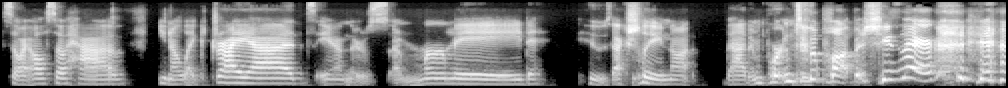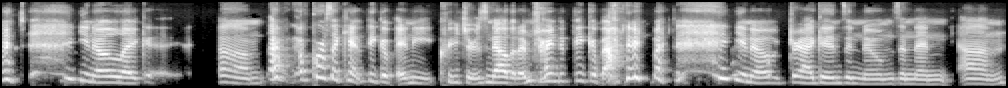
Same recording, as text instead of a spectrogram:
so i also have you know like dryads and there's a mermaid who's actually not that important to the plot but she's there. And you know like um I, of course i can't think of any creatures now that i'm trying to think about it but you know dragons and gnomes and then um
